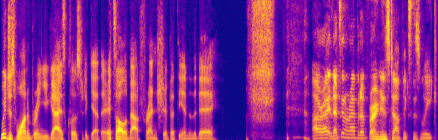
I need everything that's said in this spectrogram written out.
we just want to bring you guys closer together. It's all about friendship at the end of the day. All right, that's gonna wrap it up for our news topics this week.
